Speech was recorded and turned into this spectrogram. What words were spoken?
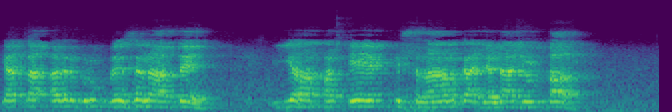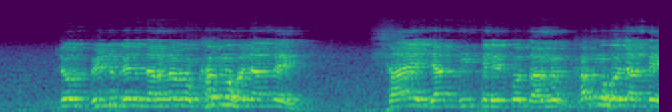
کہتا اگر گرو گوبند سنگھ آتے یہاں پر ایک اسلام کا جنڈا جڑتا جو بن بن دھرم وہ ختم ہو جاتے شاید جاتی کے کو دھرم ختم ہو جاتے۔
